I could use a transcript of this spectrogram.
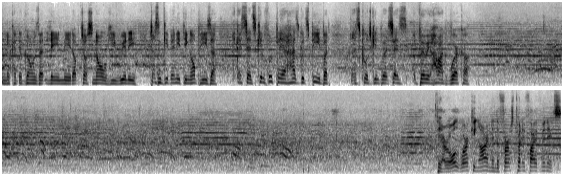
And look at the grounds that Lane made up just now. He really doesn't give anything up. He's a, like I said, skillful player, has good speed, but as Coach Gilbert says, a very hard worker. They are all working hard in the first 25 minutes.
